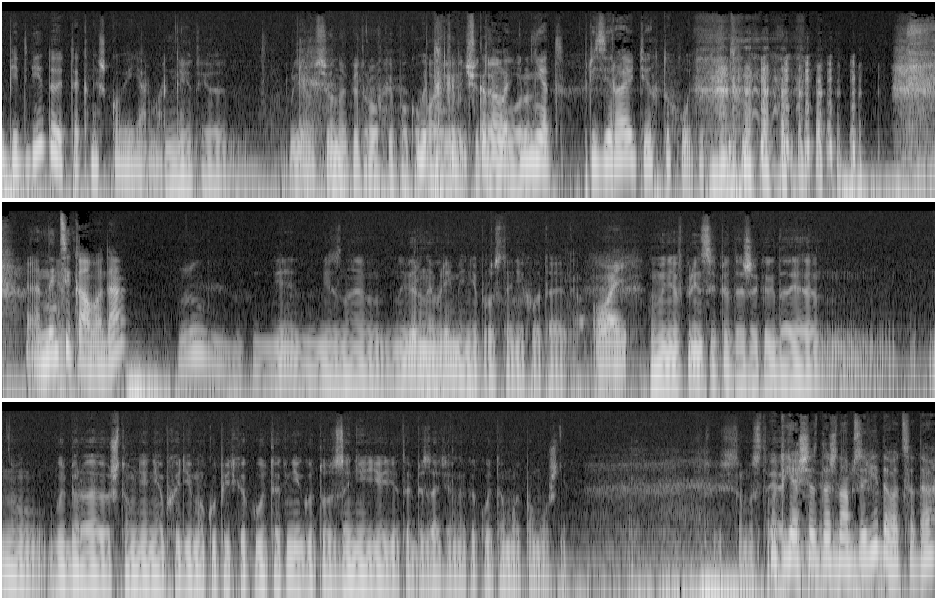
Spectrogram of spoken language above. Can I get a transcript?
відвідуєте книжкові ярмарки? Нет, я, я все на Петровке Ви покупаю так или читаю сказали, город. нет, презираю тих, хто ходить. Не Ні. цікаво, да? Ну, я не знаю, наверное, времени просто не хватает. Ой. У меня, в принципе, даже когда я м, ну, выбираю, что мне необходимо купить какую-то книгу, то за ней едет обязательно какой-то мой помощник. То есть самостоятельно. я зараз не должна приезжаю. обзавідуватися, да?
